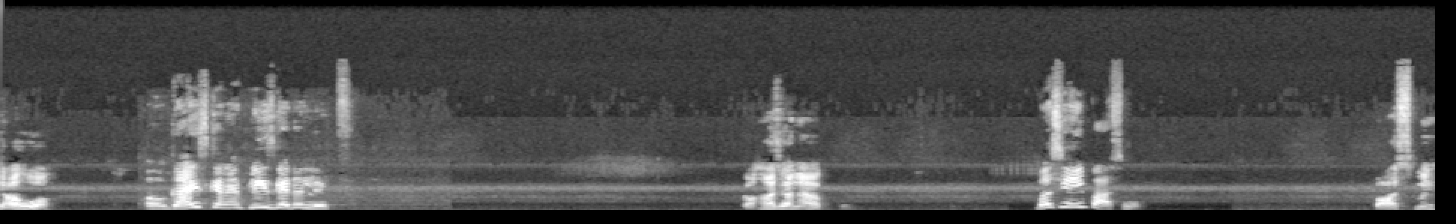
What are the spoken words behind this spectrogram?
क्या हुआ? Guys can I please get a lift? कहाँ जाना है आपको? बस यहीं पास में। पास में?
